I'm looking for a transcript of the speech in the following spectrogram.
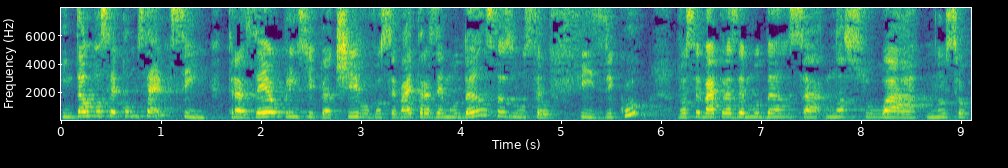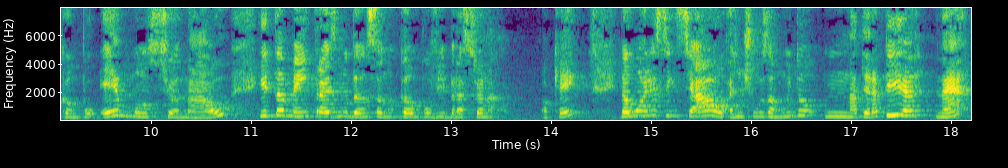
Então você consegue sim trazer o princípio ativo, você vai trazer mudanças no seu físico, você vai trazer mudança na sua no seu campo emocional e também traz mudança no campo vibracional ok? Então, o óleo essencial a gente usa muito na terapia, né?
